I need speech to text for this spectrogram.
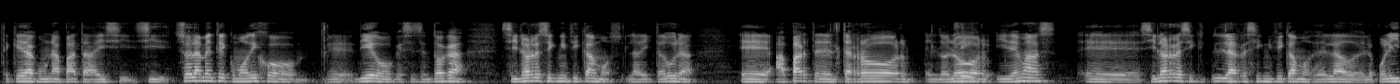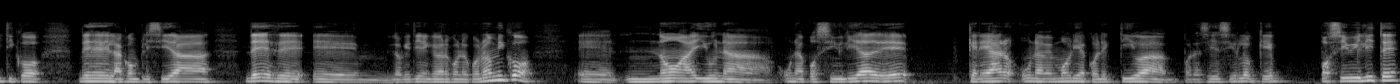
te queda como una pata ahí. Si, si solamente, como dijo eh, Diego, que se sentó acá, si no resignificamos la dictadura, eh, aparte del terror, el dolor y demás, eh, si no la resignificamos del lado de lo político, desde la complicidad, desde eh, lo que tiene que ver con lo económico, eh, no hay una, una posibilidad de crear una memoria colectiva, por así decirlo, que posibilite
